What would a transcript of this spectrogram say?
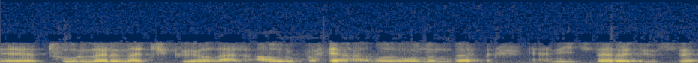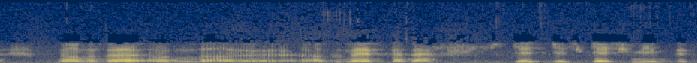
e, turlarına çıkıyorlar Avrupa'ya. Onun da yani içler acısı. Onu da onun da e, adını etmeden geç, geç geçmeyeyim dedim.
